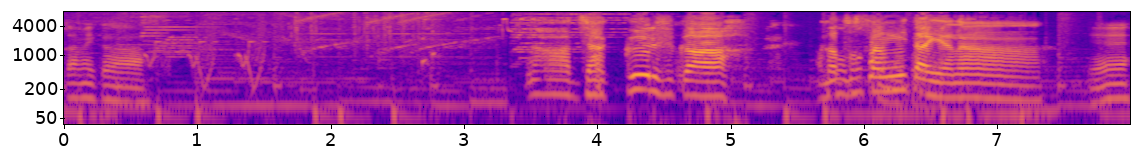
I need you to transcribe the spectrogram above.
ダメか。あー、ジャックウルフか。あカトさんみたい。やなえ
